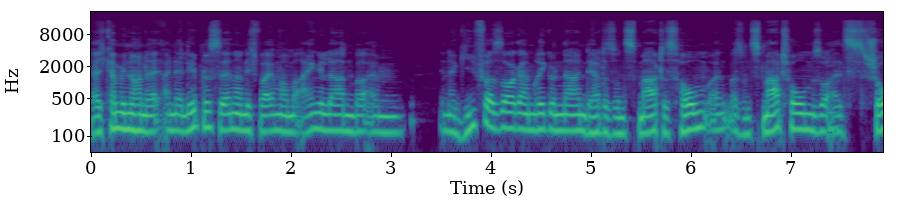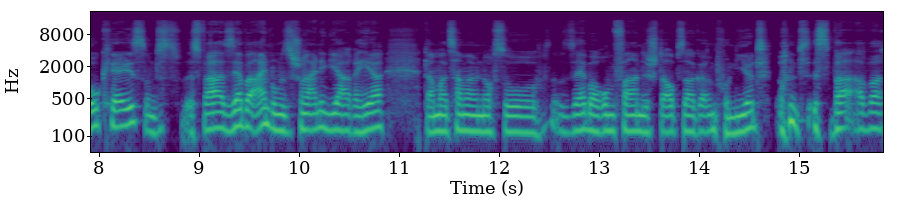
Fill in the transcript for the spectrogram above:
Ja, ich kann mich noch an ein Erlebnis erinnern. Ich war immer mal eingeladen bei einem Energieversorger im Regionalen, der hatte so ein smartes Home, also ein Smart Home so mhm. als Showcase und es, es war sehr beeindruckend. Es ist schon einige Jahre her. Damals haben wir noch so selber rumfahrende Staubsauger imponiert und es war aber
